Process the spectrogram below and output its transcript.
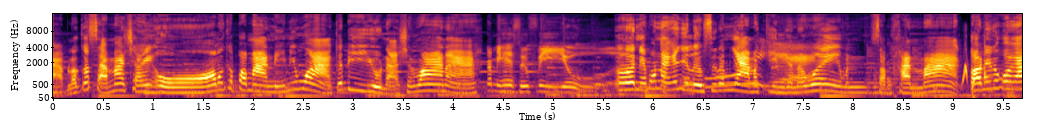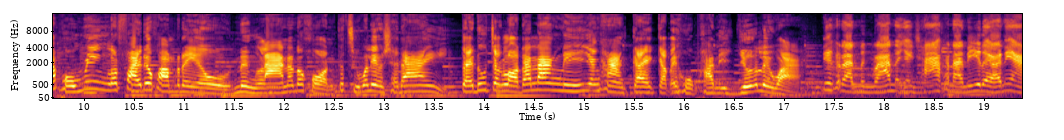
าบ แล้วก็สามารถใช้โอ้มันก็ประมาณนี้นี่หว่าก็ดีอยู่นะฉันว่านะ ก็มีให้ซื้อฟรีอยู่ เออเนี่ยพวกนายก็อย่าลืมซื้อน้ำยามากินกันนะเว้ย มันสำคัญมาก ตอนนี้ทุกคนครับผมวิ่งรถไฟด้วยความเร็ว 1 ล้านนะทุกคนก็ถือว่าเร็วใช้ได้ แต่ดูจากหลอดด้านล่างนี้ยังห่างไกลกับไอ้6,000อีกเยอะเลยว่ะนี่ขนาดหนึ่งล้านนะยังช้าขนาดนี้เลยเหรอเนี่ย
